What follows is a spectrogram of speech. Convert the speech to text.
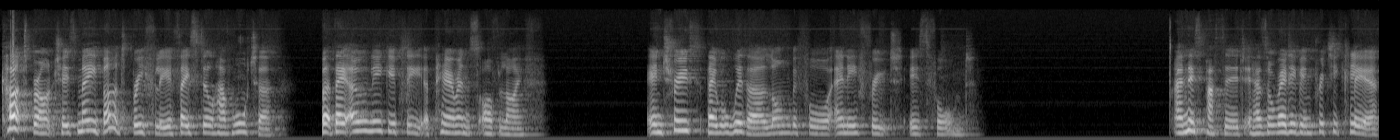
Cut branches may bud briefly if they still have water, but they only give the appearance of life. In truth, they will wither long before any fruit is formed. And this passage it has already been pretty clear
